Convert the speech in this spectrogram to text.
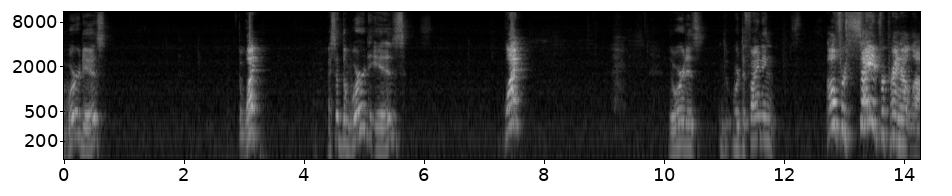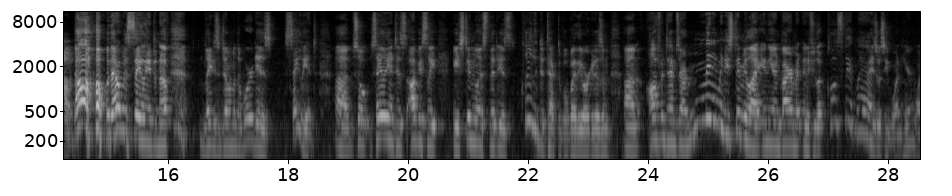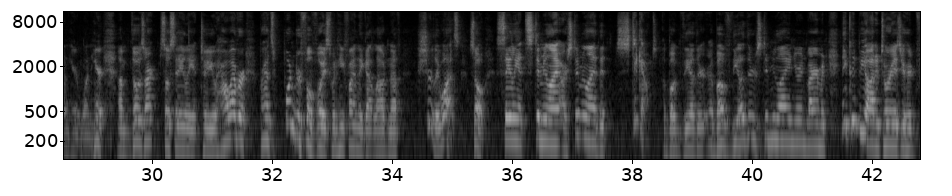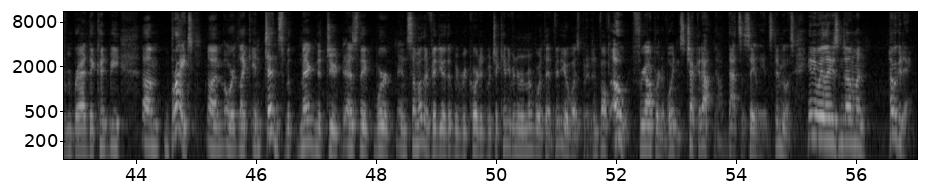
word is. The what? I said the word is. What? The word is. We're defining. Oh, for say it for crying out loud! Oh, that was salient enough. Ladies and gentlemen, the word is salient. Um, so, salient is obviously a stimulus that is clearly detectable by the organism. Um, oftentimes, there are many, many stimuli in your environment, and if you look closely at my eyes, you'll see one here, one here, one here. Um, those aren't so salient to you. However, Brad's wonderful voice when he finally got loud enough surely was. So salient stimuli are stimuli that stick out above the other above the other stimuli in your environment. They could be auditory, as you heard from Brad. They could be um, bright um, or like intense with magnitude, as they were in some other video that we recorded, which I can't even remember what that video was, but it involved oh free operant avoidance. Check it out. Now that's a salient stimulus. Anyway, ladies and gentlemen, have a good day.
